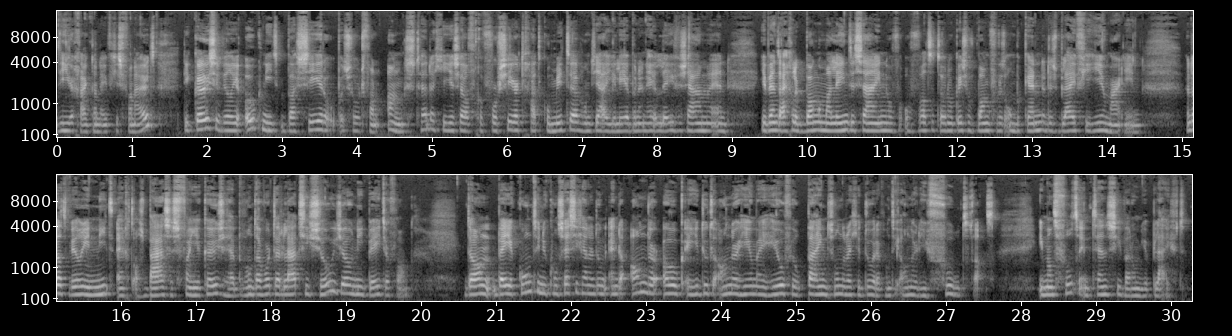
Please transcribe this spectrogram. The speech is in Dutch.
hier ga ik dan eventjes vanuit. Die keuze wil je ook niet baseren op een soort van angst. Hè? Dat je jezelf geforceerd gaat committen. Want ja, jullie hebben een heel leven samen. En je bent eigenlijk bang om alleen te zijn. Of, of wat het dan ook is. Of bang voor het onbekende. Dus blijf je hier maar in. En dat wil je niet echt als basis van je keuze hebben. Want daar wordt de relatie sowieso niet beter van dan ben je continu concessies aan het doen en de ander ook. En je doet de ander hiermee heel veel pijn zonder dat je het doorhebt, want die ander die voelt dat. Iemand voelt de intentie waarom je blijft.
